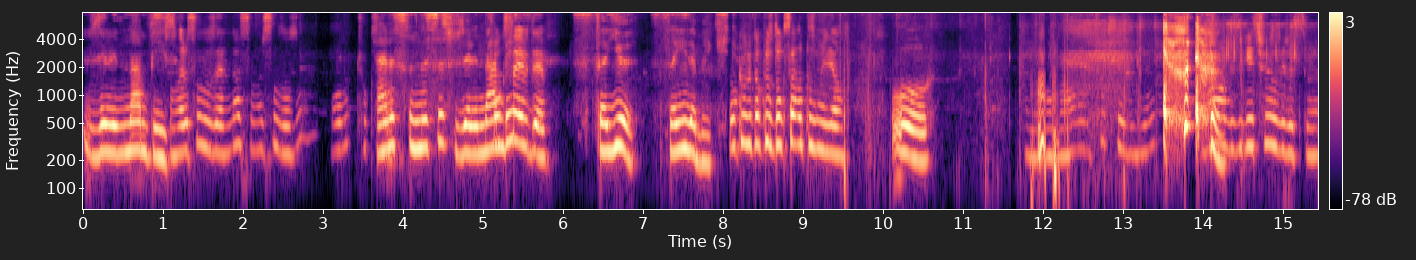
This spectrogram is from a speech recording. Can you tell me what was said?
üzerinden bir. Sınırsız üzerinden sınırsız olsun. Oğlum çok Yani sevdim. sınırsız üzerinden Çok bir sevdim. sayı. Sayı demek işte. 9999 milyon. Oo. Allah Allah. Çok sevdim ya. Ama bizi geçiyor birisi.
